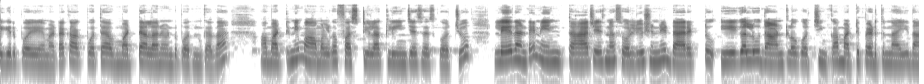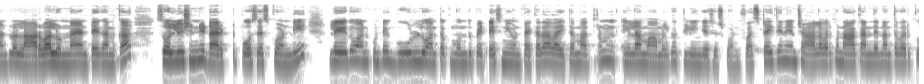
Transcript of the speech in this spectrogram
ఎగిరిపోయాయన్నమాట కాకపోతే ఆ మట్టి అలానే ఉండిపోతుంది కదా. ఆ మట్టిని మామూలుగా ఫస్ట్ ఇలా క్లీన్ చేసేసుకోవచ్చు. లేదంటే నేను తయారు చేసిన సొల్యూషన్ని డైరెక్ట్ ఈగలు దాంట్లోకి వచ్చి ఇంకా మట్టి పెడుతున్నాయి. దాంట్లో లార్వాలు ఉన్నాయంటే కనుక సొల్యూషన్ని డైరెక్ట్ పోసేసుకోండి. లేదు అనుకుంటే గూళ్ళు అంతకుముందు పెట్టేసినవి ఉంటాయి కదా. అవి అయితే మాత్రం ఇలా మామూలుగా క్లీన్ చేసేసుకోండి. ఫస్ట్ అయితే నేను చాలా వరకు నాకు అందినంత వరకు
